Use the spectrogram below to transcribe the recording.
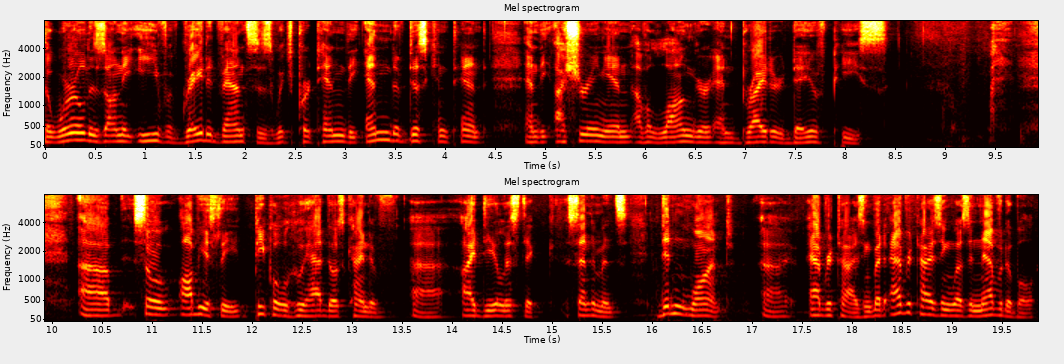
The world is on the eve of great advances which portend the end of discontent and the ushering in of a longer and brighter day of peace. Uh, so obviously, people who had those kind of uh, idealistic sentiments didn't want uh, advertising, but advertising was inevitable.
